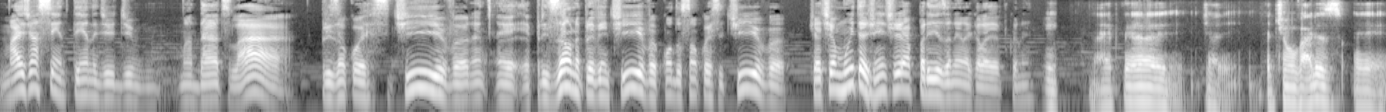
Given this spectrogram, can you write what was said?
mais de uma centena de, de mandatos lá, prisão coercitiva, né? é, é, prisão né, preventiva, condução coercitiva. Já tinha muita gente já presa né, naquela época, né? Sim. Na época já, já tinham várias é,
